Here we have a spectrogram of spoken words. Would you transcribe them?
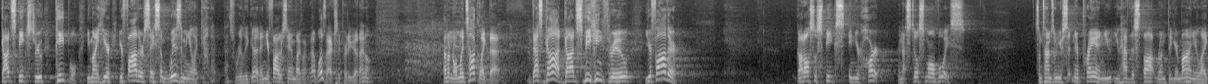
God speaks through people. You might hear your father say some wisdom, and you're like, God, that, that's really good. And your father standing by, like, that was actually pretty good. I don't, I don't normally talk like that. That's God. God speaking through your father. God also speaks in your heart in that still small voice. Sometimes when you're sitting there praying, you, you have this thought run through your mind. You're like,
